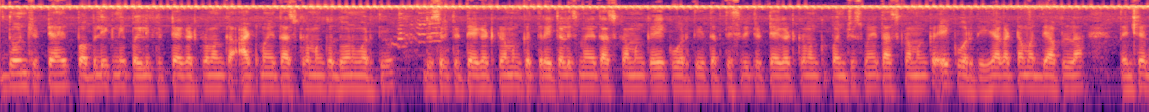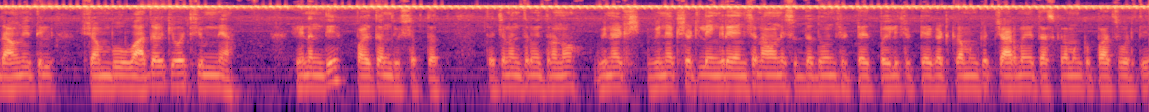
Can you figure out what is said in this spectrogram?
दोन चिठ्ठ्या आहेत पब्लिकने पहिली चिठ्ठ्या गट क्रमांक आठमध्ये तास क्रमांक दोनवरती दुसरी चिठ्ठ्या गट क्रमांक त्रेचाळीसमध्ये तास क्रमांक एकवरती तर तिसरी चिठ्ठ्या गट क्रमांक पंचवीसमध्ये तास क्रमांक एकवरती या गटामध्ये आपल्याला त्यांच्या दावणीतील शंभू वादळ किंवा चिमण्या हे नंदी पळताना दिसू शकतात. त्याच्यानंतर मित्रांनो विनायक विनायक शेट लेंगरे यांच्या नावाने सुद्धा दोन चिठ्ठ्या आहेत. पहिली चिठ्ठी आहे गट क्रमांक चारमध्ये तास क्रमांक पाचवरती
